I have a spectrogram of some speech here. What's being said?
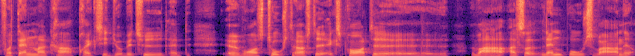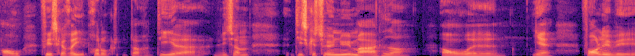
For Danmark har Brexit jo betydet, at øh, vores to største eksportvarer, øh, altså landbrugsvarerne og fiskeriprodukter, de er ligesom, de skal søge nye markeder. Og øh, ja, forløbig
